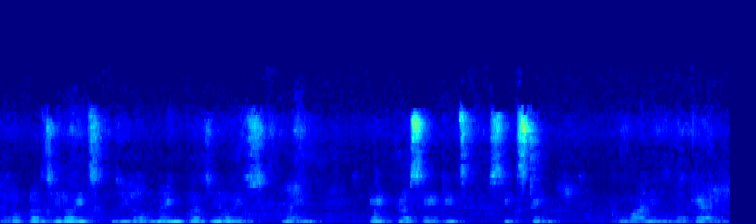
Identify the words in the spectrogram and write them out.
0 plus 0 is 0 9 plus 0 is 9 8 plus 8 is 16 1 is the carry.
